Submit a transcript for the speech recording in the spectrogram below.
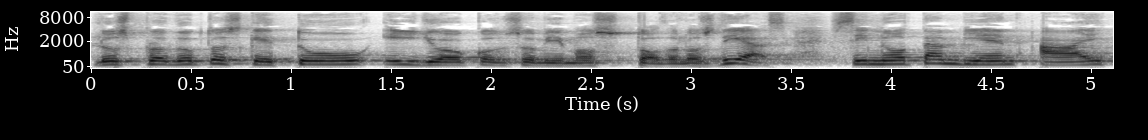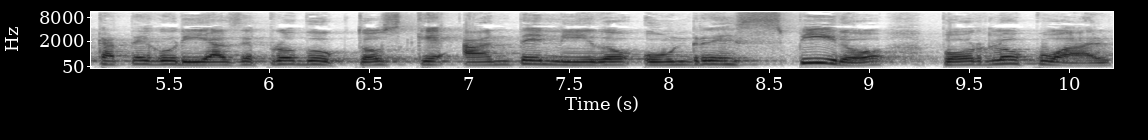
los productos que tú y yo consumimos todos los días, sino también hay categorías de productos que han tenido un respiro, por lo cual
